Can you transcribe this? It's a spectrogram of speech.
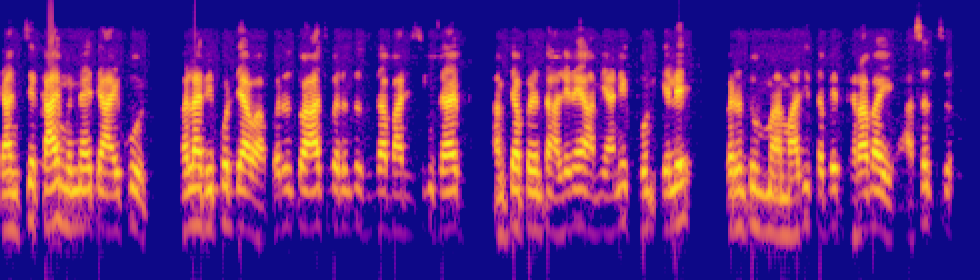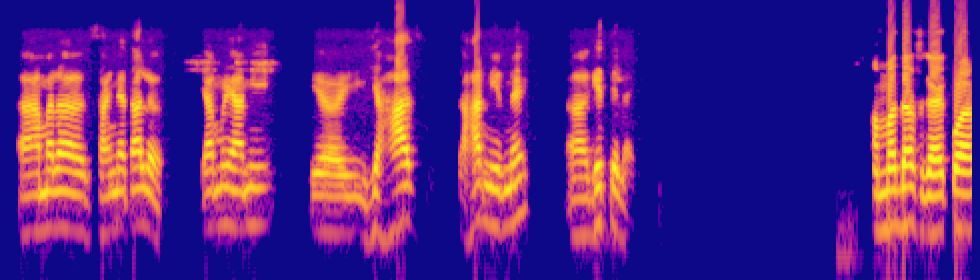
त्यांचे काय म्हणणं आहे ते ऐकून मला रिपोर्ट द्यावा. परंतु आजपर्यंत सुद्धा बारसिंग साहेब आमच्यापर्यंत आले नाही. आम्ही अनेक फोन केले परंतु मा- माझी तब्येत खराब आहे असंच आम्हाला सांगण्यात आलं. त्यामुळे आम्ही हा हा निर्णय घेतलेला आहे. अम्बादास गायकवाड़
